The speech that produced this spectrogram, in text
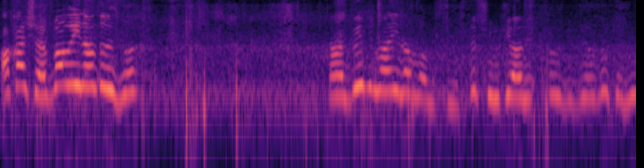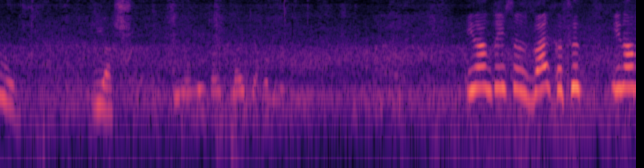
Arkadaşlar bana inandınız mı? Yani büyük ihtimalle inanmamışsınızdır. Çünkü yani öyle bir kemiği mi olur? Bu yaş. İnandıysanız like yapabilirsiniz. Atın. İnan,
